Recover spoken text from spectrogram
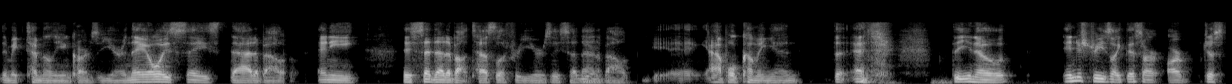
they make 10 million cars a year, and they always say that about any. They said that about Tesla for years. They said that Yeah. about eh, Apple coming in. The and the you know industries like this are are just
